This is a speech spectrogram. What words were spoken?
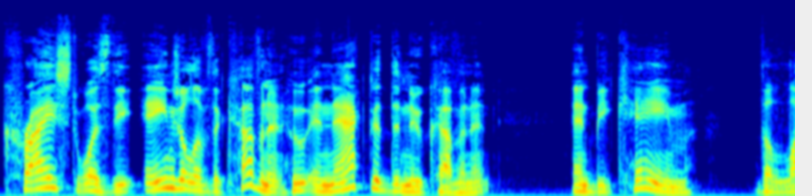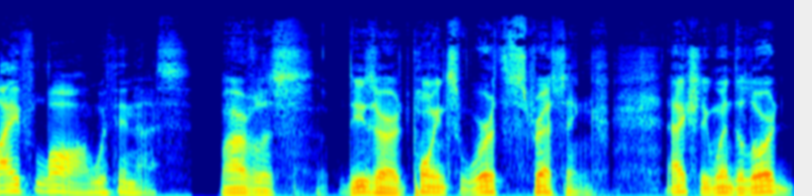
Christ was the angel of the covenant who enacted the new covenant and became the life law within us. Marvelous. These are points worth stressing. Actually, when the Lord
